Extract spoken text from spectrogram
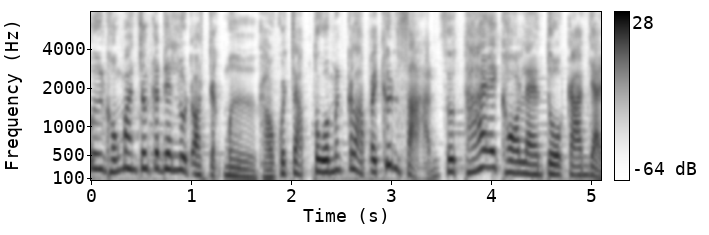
ปืนของมันจนกระเด็นหลุดออกจากมือ เขาก็จับตัวมันกลับไปขึ้นศาล สุดท้ายไอ้คอแลนตัวการใหญ่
